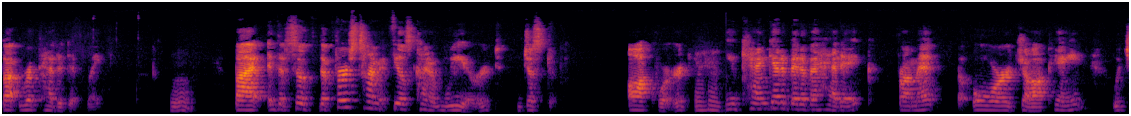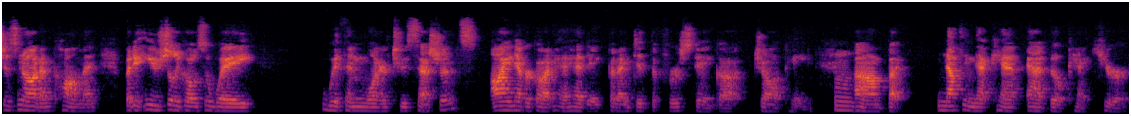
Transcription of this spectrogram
but repetitively. Mm. But the, so the first time it feels kind of weird, just awkward. Mhm. You can get a bit of a headache from it or jaw pain, which is not uncommon, but it usually goes away within one or two sessions. I never got a headache, but I did the first day got jaw pain. Mm. Um, but nothing that can't Advil can't cure,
